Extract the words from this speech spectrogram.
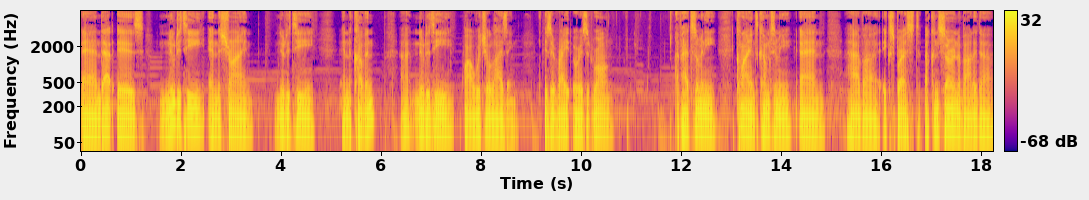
and that is nudity in the shrine, nudity in the coven, uh, nudity while ritualizing. Is it right or is it wrong? I've had so many clients come to me and have uh, expressed a concern about it. Uh,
